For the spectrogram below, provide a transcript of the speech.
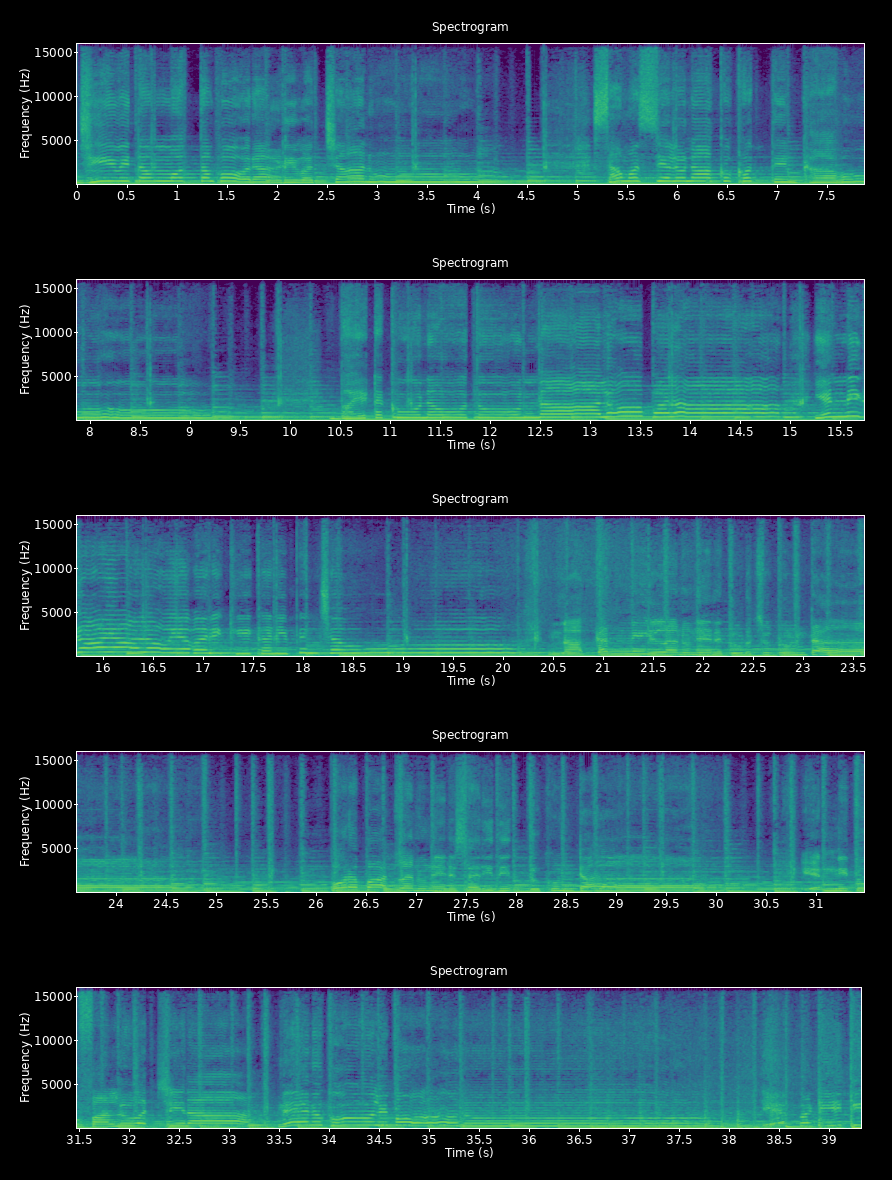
జీవితం పోరాడి వచ్చాను. సమస్యలు నాకు కొత్తేం కావు. బయటకు నవ్వుతూ ఉన్నా లోపల ఎన్ని గాయాలో ఎవరికి కనిపించవు. నా కన్నీళ్ళను నేను తుడుచుకుంటా. పాటలను నేను సరిదిద్దుకుంటా. ఎన్ని తుఫాన్లు వచ్చినా నేను కూలిపోను. ఎప్పటికీ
